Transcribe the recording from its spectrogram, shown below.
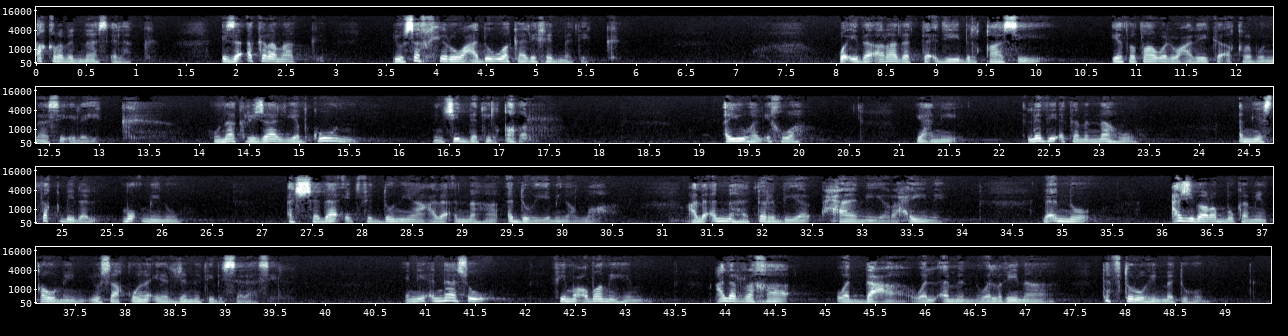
أقرب الناس إليك. إذا أكرمك يسخر عدوك لخدمتك. وإذا أراد التأديب القاسي يتطاول عليك أقرب الناس إليك. هناك رجال يبكون من شدة القهر. أيها الإخوة يعني الذي أتمناه أن يستقبل المؤمن الشدائد في الدنيا على أنها أدوية من الله. على أنها تربية حانية رحيمة. لأنه عجب ربك من قوم يساقون إلى الجنة بالسلاسل. يعني الناس في معظمهم على الرخاء والدعى والأمن والغنى تفتر همتهم.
